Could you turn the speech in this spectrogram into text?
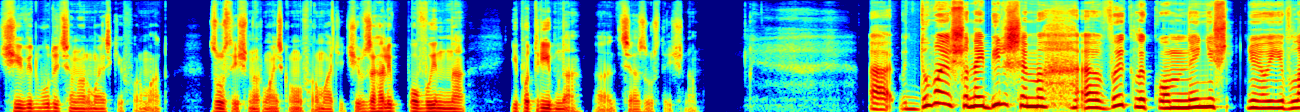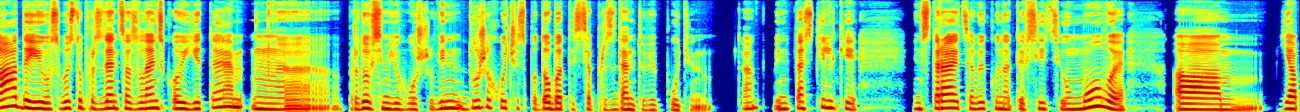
чи відбудеться нормандський формат? Зустріч в нормандському форматі, чи взагалі повинна і потрібна е, ця зустріч нам? Думаю, що найбільшим викликом нинішньої влади і особисто президента Зеленського є те, передовсім його, що він дуже хоче сподобатися президентові Путіну. Так? Він настільки він старається виконати всі ці умови. Я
